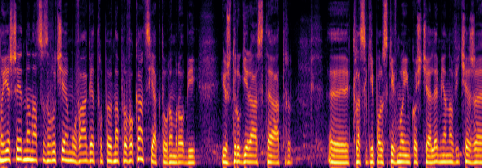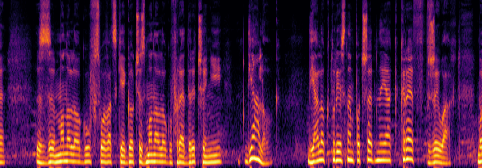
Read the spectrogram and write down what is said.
No jeszcze jedno, na co zwróciłem uwagę, to pewna prowokacja, którą robi już drugi raz teatr e, klasyki polskiej w moim kościele, mianowicie, że z monologów słowackiego czy z monologów Redry czyni dialog. Dialog, który jest nam potrzebny jak krew w żyłach, bo,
